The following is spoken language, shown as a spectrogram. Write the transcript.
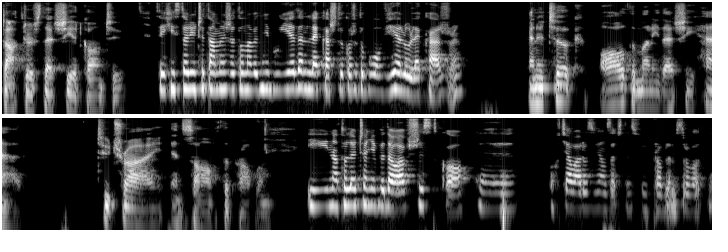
doctors that she had gone to. W tej historii czytamy, że to nawet nie był jeden lekarz, tylko że to było wielu lekarzy. And it took all the money that she had to try and solve the problem. I na to leczenie wydała wszystko, y, bo chciała rozwiązać ten swój problem zdrowotny.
